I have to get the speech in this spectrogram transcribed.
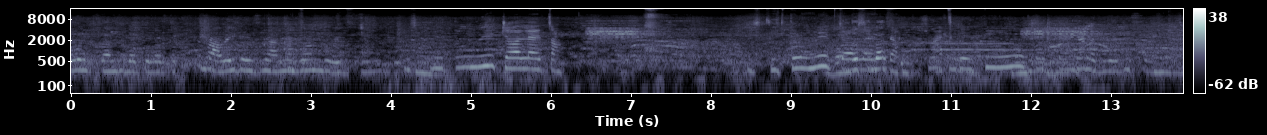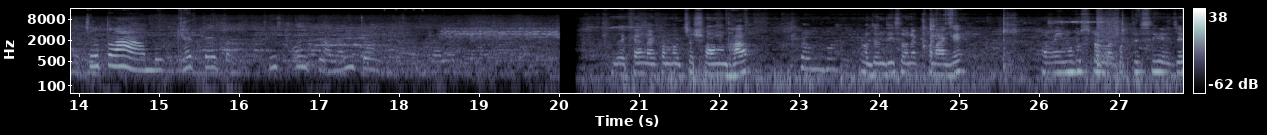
ওই কান্দিলা তো ভালোই গেছি আমি বন্ধ হয়েছি। তুমি চলে যাও। দেখেন, এখন হচ্ছে সন্ধ্যা। ওজন দিয়েছে অনেকক্ষণ আগে। আমি নুডলস রান্না করতেছি, এই যে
